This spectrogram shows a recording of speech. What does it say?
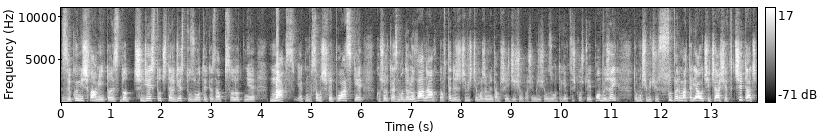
zwykłymi szwami to jest do 30-40 zł, to jest absolutnie maks. Jak są szwy płaskie, koszulka jest modelowana, to wtedy rzeczywiście możemy tam 60-80 zł. Jak coś kosztuje powyżej, to musi być już super materiały, czyli trzeba się wczytać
